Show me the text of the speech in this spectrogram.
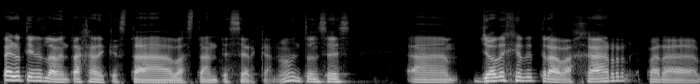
pero tienes la ventaja de que está bastante cerca, ¿no? Entonces, ah, yo dejé de trabajar para,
